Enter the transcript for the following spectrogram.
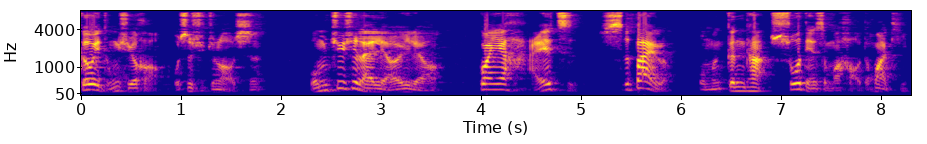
各位同学好，我是许军老师。我们继续来聊一聊关于孩子失败了，我们跟他说点什么好的话题。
